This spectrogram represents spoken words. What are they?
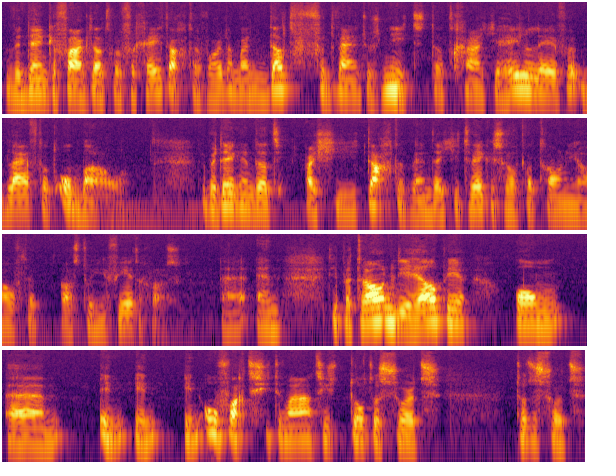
we denken vaak dat we vergeetachtig worden, maar dat verdwijnt dus niet. Dat gaat je hele leven, blijft dat opbouwen. Dat betekent dat als je 80 bent, dat je twee keer zoveel patronen in je hoofd hebt als toen je 40 was. Uh, en die patronen die helpen je om um, in, in, in onverwachte situaties tot een soort, tot een soort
